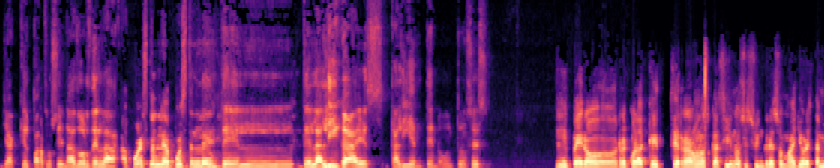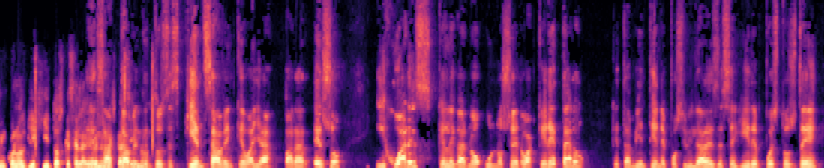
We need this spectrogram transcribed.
ya que el patrocinador de la, Apuéstenle, apuéstenle. del, de la liga es caliente, ¿no? Entonces, Sí, pero recuerda que cerraron los casinos y su ingreso mayor es también con los viejitos que se la viven en los casinos. Entonces, quién sabe en qué vaya a parar eso. Y Juárez, que le ganó 1-0 a Querétaro, que también tiene posibilidades de seguir en puestos de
